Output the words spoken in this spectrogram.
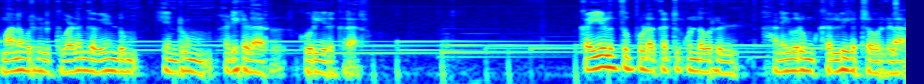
மாணவர்களுக்கு வழங்க வேண்டும் என்றும் அடிகளார் கூறியிருக்கிறார். கையெழுத்து போட கற்றுக்கொண்டவர்கள் அனைவரும் கல்வி கற்றவர்களா?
